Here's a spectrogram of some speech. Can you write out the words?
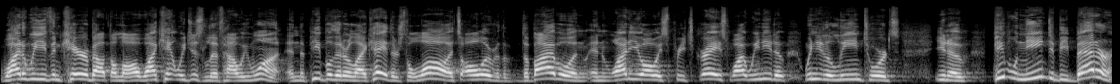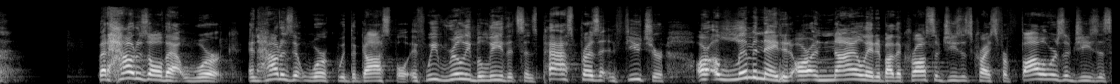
why do we even care about the law? Why can't we just live how we want? And the people that are like, hey, there's the law, it's all over the, the Bible, and, and why do you always preach grace? Why we need to we need to lean towards, you know, people need to be better. But how does all that work? And how does it work with the gospel? If we really believe that sins past, present, and future are eliminated, are annihilated by the cross of Jesus Christ for followers of Jesus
